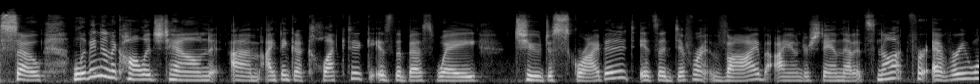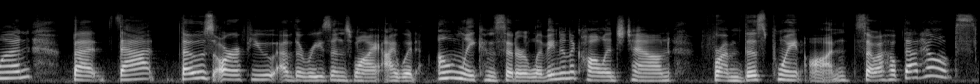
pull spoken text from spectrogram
So, living in a college town, um, I think eclectic is the best way to describe it. It's a different vibe. I understand that it's not for everyone, but that those are a few of the reasons why I would only consider living in a college town from this point on. So I hope that helps.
